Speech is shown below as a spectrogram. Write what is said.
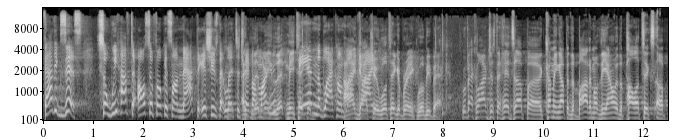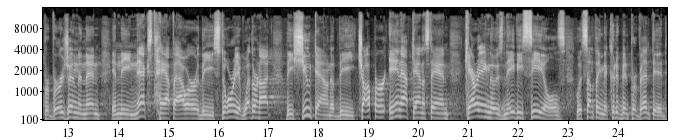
That exists. So we have to also focus on that, the issues that led to Trayvon let Martin me, let me take and a, the black on black I got crime. you. We'll take a break. We'll be back. We're back live. Just a heads up, uh, coming up at the bottom of the hour, the politics of perversion. And then in the next half hour, the story of whether or not the shoot down of the chopper in Afghanistan carrying those Navy SEALs was something that could have been prevented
